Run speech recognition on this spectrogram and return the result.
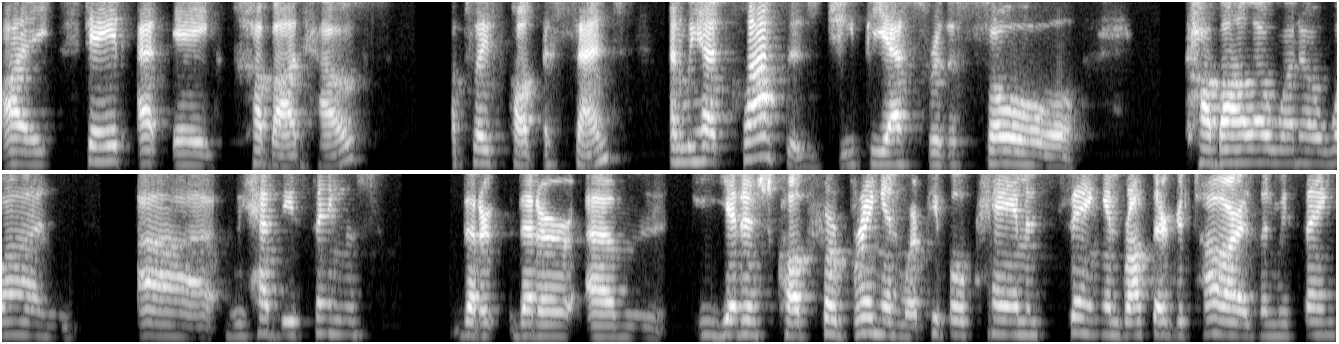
I stayed at a Chabad house, a place called Ascent, and we had classes GPS for the soul, Kabbalah 101. Uh, we had these things that are that are um, Yiddish called farbrengen, where people came and sing and brought their guitars, and we sang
